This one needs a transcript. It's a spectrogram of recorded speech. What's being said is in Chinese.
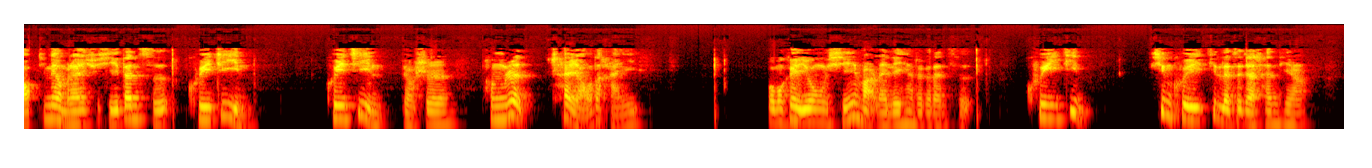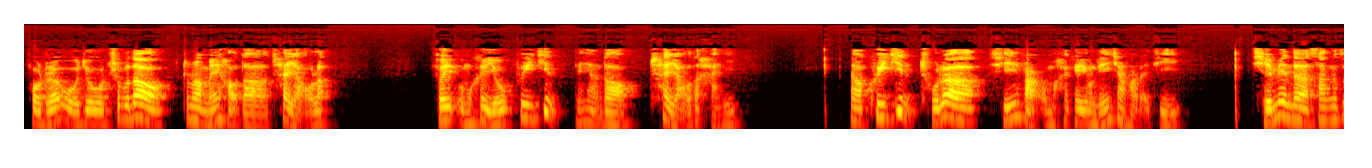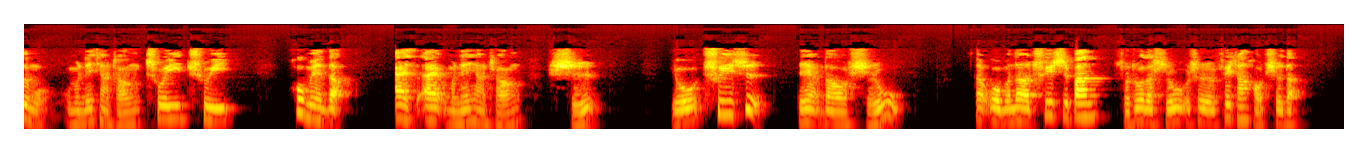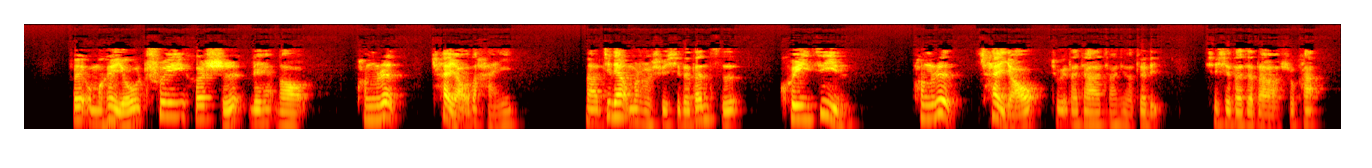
好，今天我们来学习单词 cuisine。cuisine 表示烹饪、菜肴的含义。我们可以用谐音法来联想这个单词窥进。幸亏进了这家餐厅，否则我就吃不到这么美好的菜肴了。所以我们可以由窥进联想到菜肴的含义。那窥进除了谐音法，我们还可以用联想法来记忆。前面的三个字母我们联想成吹吹，后面的 s i 我们联想成食，由炊事联想到食物。那我们的炊事班所做的食物是非常好吃的，所以我们可以由炊和食联想到烹饪菜肴的含义。那今天我们所学习的单词 cuisine 烹饪菜肴就给大家讲解到这里，谢谢大家的收看。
